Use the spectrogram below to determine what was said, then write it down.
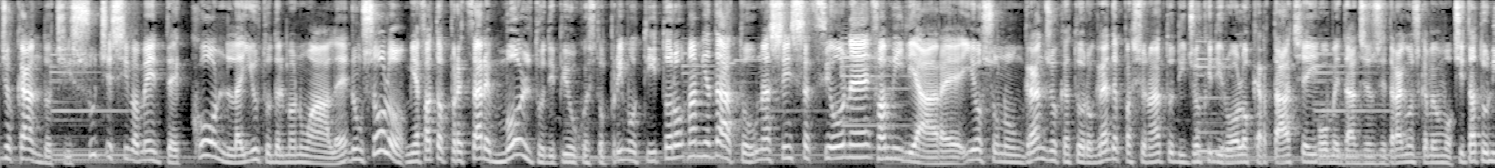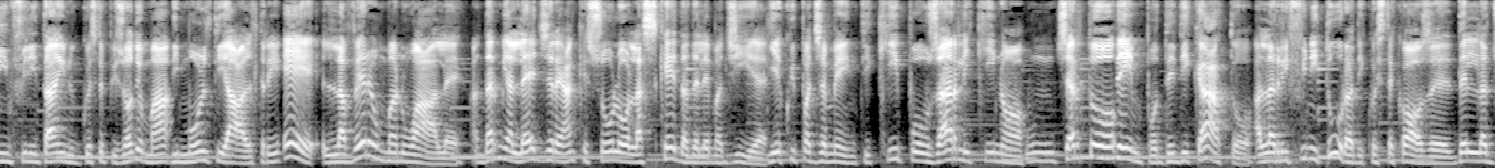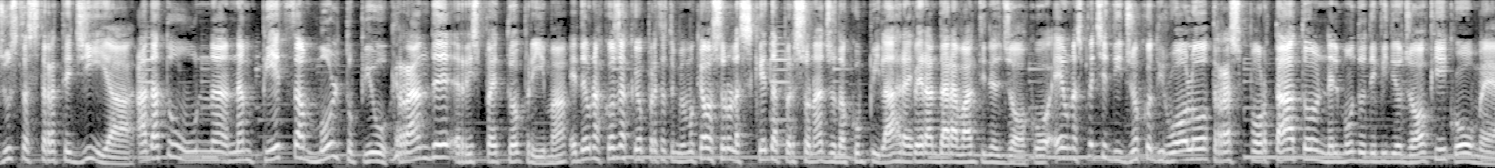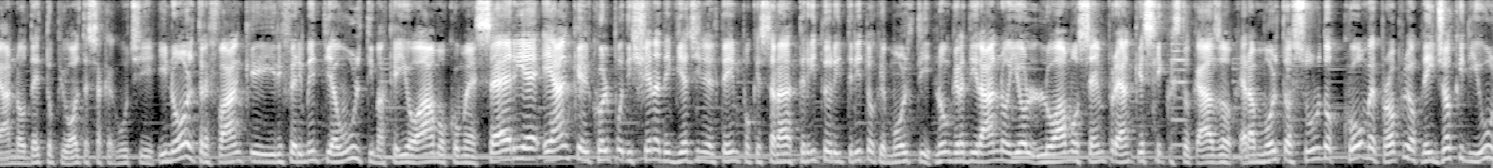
rigiocandoci successivamente con l'aiuto del manuale, non solo mi ha fatto apprezzare molto di più questo primo titolo, ma mi ha dato una sensazione familiare. Io sono un gran giocatore, un grande appassionato di giochi di ruolo cartacei come Dungeons Dragons che abbiamo citato un'infinità in questo episodio, ma di molti altri e l'avere un manuale, andarmi a leggere anche solo la scheda delle magie, gli equipaggiamenti, chi può usarli, chi no, un certo tempo dedicato alla rifinitura di queste cose, del della giusta strategia, ha dato un, un'ampiezza molto più grande rispetto a prima ed è una cosa che ho apprezzato, mi mancava solo la scheda personaggio da compilare per andare avanti nel gioco, è una specie di gioco di ruolo trasportato nel mondo dei videogiochi, come hanno detto più volte Sakaguchi, inoltre fa anche i riferimenti a Ultima che io amo come serie e anche il colpo di scena dei viaggi nel tempo che sarà trito e ritrito che molti non gradiranno, io lo amo sempre anche se in questo caso era molto assurdo come proprio nei giochi di Ultima,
